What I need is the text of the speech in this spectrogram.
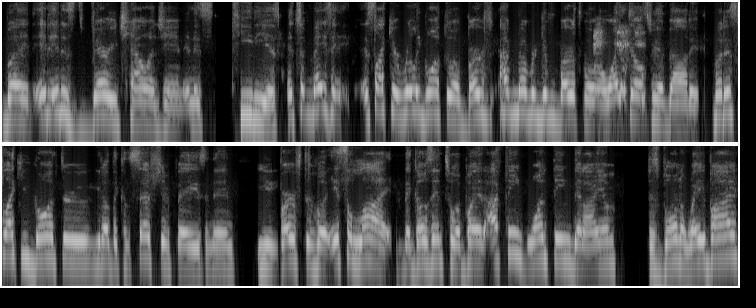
but it, it is very challenging and it's tedious. It's amazing. It's like you're really going through a birth. I've never given birth, but my wife tells me about it. But it's like you're going through, you know, the conception phase and then you birth of a, it's a lot that goes into it. But I think one thing that I am just blown away by,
